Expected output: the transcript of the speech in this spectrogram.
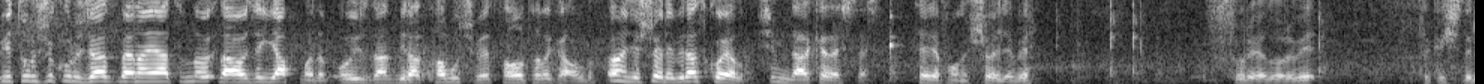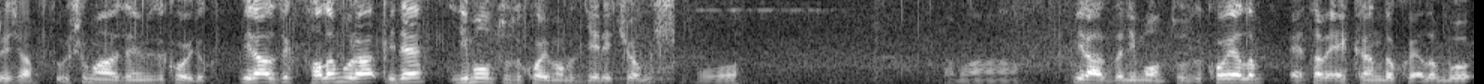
Bir turşu kuracağız. Ben hayatımda daha önce yapmadım. O yüzden biraz havuç ve salatalık aldım. Önce şöyle biraz koyalım. Şimdi arkadaşlar telefonu şöyle bir şuraya doğru bir sıkıştıracağım. Turşu malzememizi koyduk. Birazcık salamura bir de limon tuzu koymamız gerekiyormuş. Oh. Tamam. Biraz da limon tuzu koyalım. E tabi ekranı da koyalım bu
